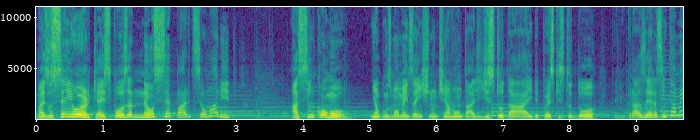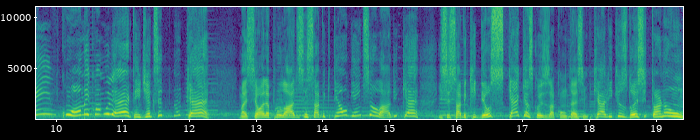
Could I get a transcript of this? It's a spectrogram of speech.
mas o Senhor, que a esposa não se separe de seu marido. Assim como em alguns momentos a gente não tinha vontade de estudar e depois que estudou, teve prazer. Assim também com o homem e com a mulher. Tem dia que você não quer. Mas você olha para o lado e você sabe que tem alguém do seu lado e quer. E você sabe que Deus quer que as coisas acontecem, porque é ali que os dois se tornam um.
